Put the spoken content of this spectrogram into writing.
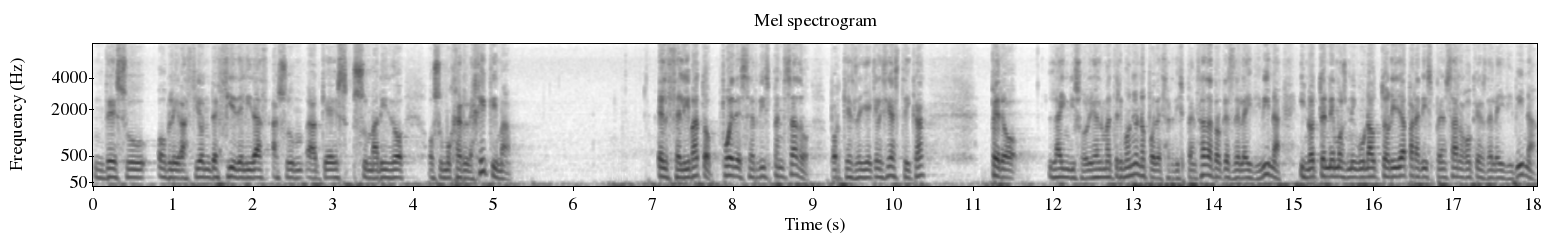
de su obligación de fidelidad a, su, a que es su marido o su mujer legítima. El celibato puede ser dispensado porque es ley eclesiástica, pero la indisolubilidad del matrimonio no puede ser dispensada porque es de ley divina y no tenemos ninguna autoridad para dispensar algo que es de ley divina.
